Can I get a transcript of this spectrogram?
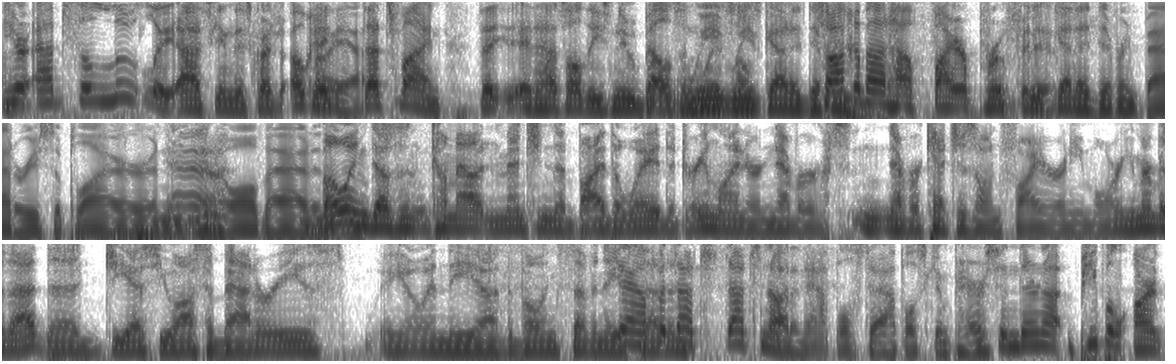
you're absolutely asking this question. Okay, Oh, yeah. that's fine. That it has all these new bells and We- whistles. we've got a Talk about how fireproof it We've is. got a different battery supplier and Yeah. you know all that. And Boeing doesn't come out and mention that. By the way, the Dreamliner never never catches on fire anymore. You remember that the GS Yuasa batteries, you know, in the uh, the Boeing seven eight seven. Yeah, but that's that's not an apples to apples comparison. They're not. People aren't.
